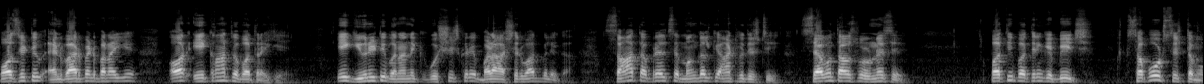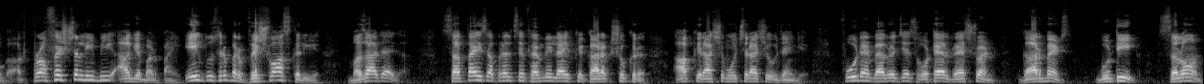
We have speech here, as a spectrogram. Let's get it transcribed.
पॉजिटिव एनवायरमेंट बनाइए और एकांत में बत रहिए। एक यूनिटी बनाने की कोशिश करें बड़ा आशीर्वाद मिलेगा। सात अप्रैल से मंगल की आठवीं दृष्टि, सेवंथ हाउस पर होने से पति पत्नी के बीच सपोर्ट सिस्टम होगा और प्रोफेशनली भी आगे बढ़ पाएँगे एक दूसरे पर विश्वास करिए, मज़ा आ जाएगा। सत्ताईस अप्रैल से फैमिली लाइफ के कारक शुक्र आपकी राशि में उच्च राशि हो जाएँगे। Food and beverages, hotel, restaurant, garments, boutique, salon,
